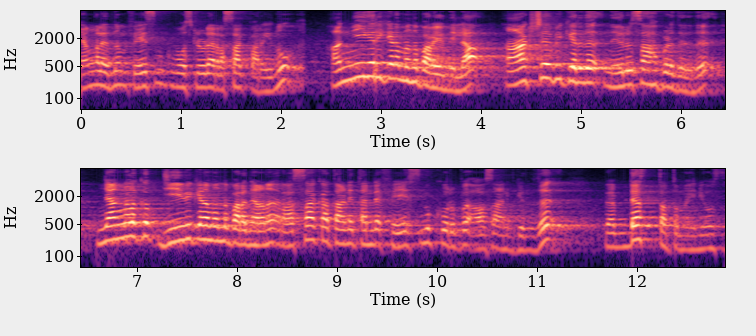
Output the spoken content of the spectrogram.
ഞങ്ങളെന്നും ഫേസ്ബുക്ക് പോസ്റ്റിലൂടെ റസാഖ് പറയുന്നു. അംഗീകരിക്കണമെന്ന് പറയുന്നില്ല. ആക്ഷേപിക്കരുത് നിരുത്സാഹപ്പെടുത്തരുത്. ഞങ്ങൾക്ക് ജീവിക്കണമെന്ന് പറഞ്ഞാണ് റസാഖ് അത്താണി തന്റെ ഫേസ്ബുക്ക് കുറിപ്പ് അവസാനിക്കുന്നത് വെബ് ഡെസ്ക് തത്വമൈ ന്യൂസ്.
